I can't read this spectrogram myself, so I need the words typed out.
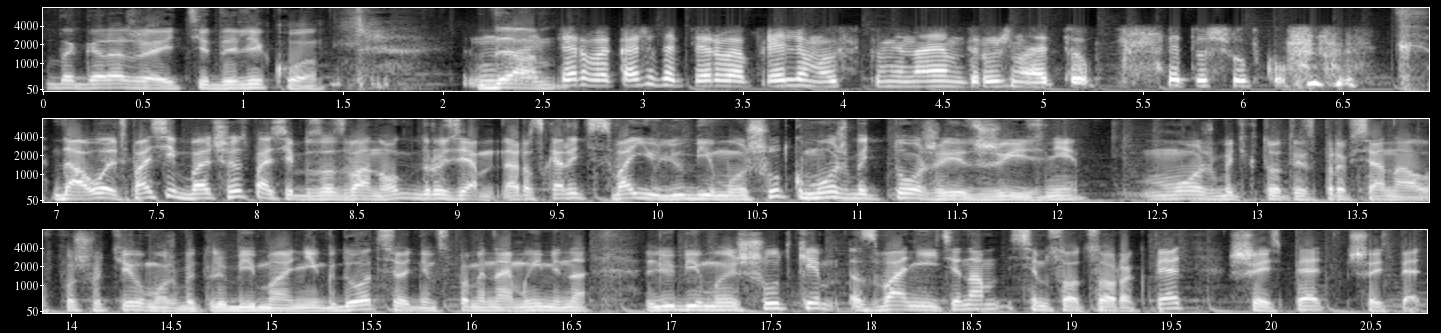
до гаража идти далеко. Да. Да. Первое, каждое 1 апреля мы вспоминаем дружно эту, эту шутку. Да, Оль, спасибо большое, спасибо за звонок. Друзья, расскажите свою любимую шутку, может быть, тоже из жизни. Может быть, кто-то из профессионалов пошутил, может быть, любимый анекдот. Сегодня вспоминаем именно любимые шутки. Звоните нам 745-6565.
